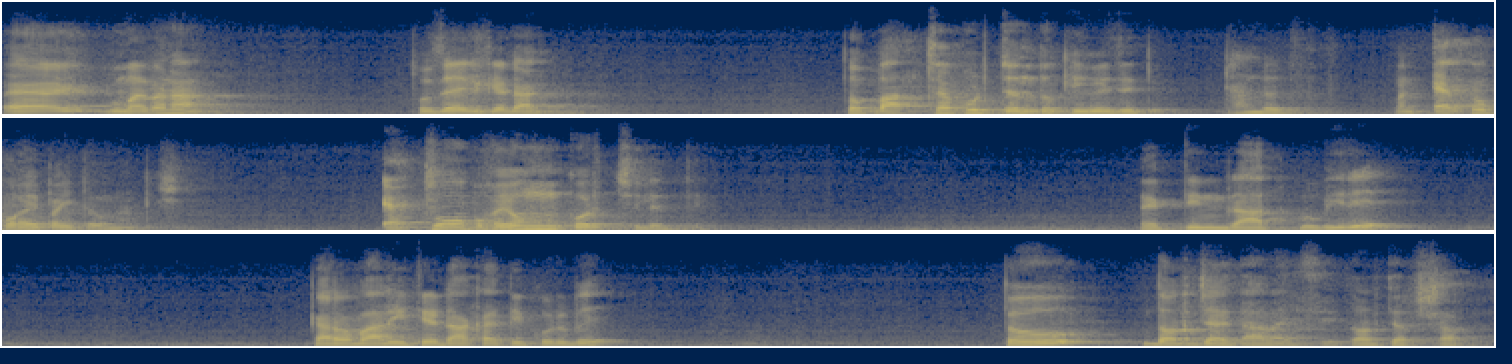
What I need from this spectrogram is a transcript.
এই ঘুমাবে না? ফুজাইলকে ডাক। তো বাচ্চা পর্যন্ত কি হয়ে যেত? ঠান্ডা মানে এত ভয় পাইতো ওনাকে। এত ভয়ঙ্কর ছিলেন তিনি। একদিন রাত গভীরে কারও বাড়িতে ডাকাতি করবে, তো দরজায় দাঁড়াইছে দরজার সামনে,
